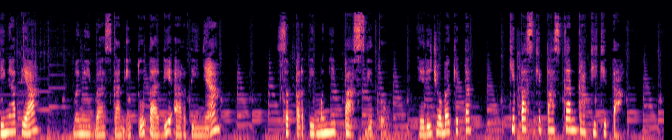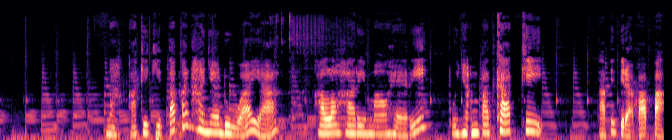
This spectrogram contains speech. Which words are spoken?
Ingat ya, mengibaskan itu tadi artinya seperti mengipas gitu. Jadi coba kita kipas-kipaskan kaki kita. Nah, kaki kita kan hanya dua ya. Kalau harimau Harry punya empat kaki. Tapi tidak apa-apa.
